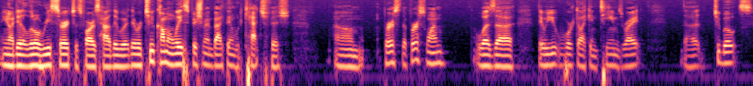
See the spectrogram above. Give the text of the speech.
you know I did a little research as far as how they were there were two common ways fishermen back then would catch fish. Um, first the first one was uh, they would work like in teams right? Uh, two boats,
